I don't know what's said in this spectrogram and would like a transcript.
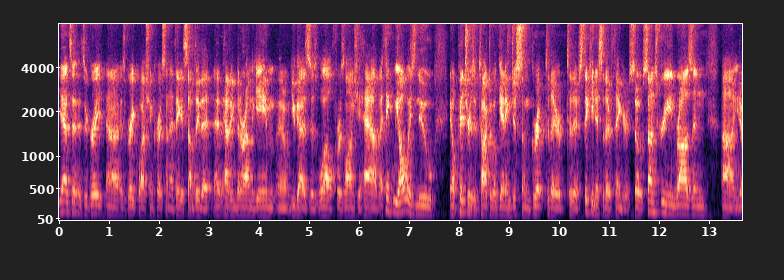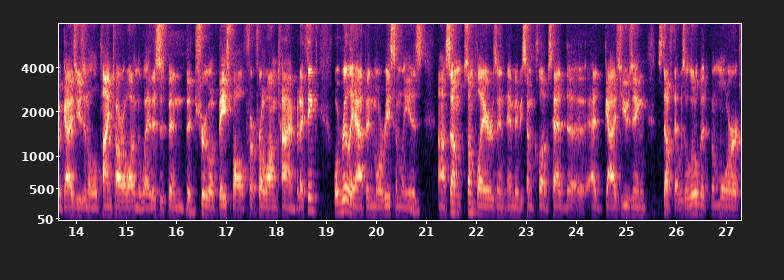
Yeah, it's a it's a great uh, it's a great question, Chris, and I think it's something that having been around the game, you know, you guys as well for as long as you have, I think we always knew, you know, pitchers have talked about getting just some grip to their to their stickiness of their fingers. So sunscreen, rosin, uh, you know, guys using a little pine tar along the way. This has been the true of baseball for, for a long time. But I think what really happened more recently is uh, some some players and, and maybe some clubs had the had guys using stuff that was a little bit more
